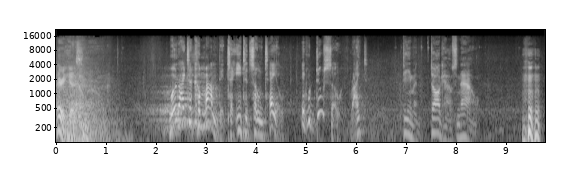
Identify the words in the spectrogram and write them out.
There he goes. Were I to command it to eat its own tail, it would do so, right? Demon, doghouse now.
